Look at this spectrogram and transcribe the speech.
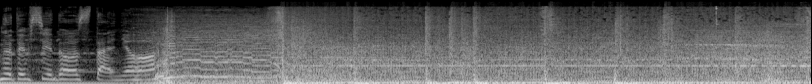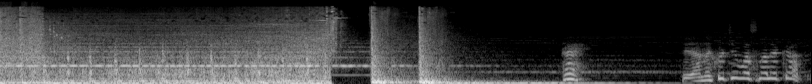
здохнете всі до останнього. Я не хотів вас налякати.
